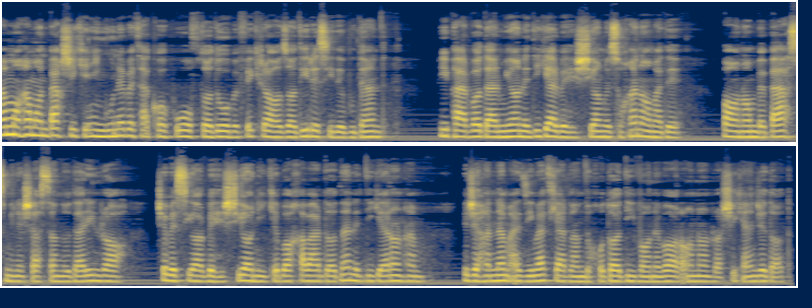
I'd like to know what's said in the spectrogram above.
اما همان بخشی که اینگونه به تکاپو افتاده و به فکر آزادی رسیده بودند بیپروا در میان دیگر بهشتیان به سخن آمده با آنان به بحث می نشستند و در این راه چه بسیار بهشتیانی که با خبر دادن دیگران هم به جهنم عزیمت کردند و خدا دیوانوار آنان را شکنجه داد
